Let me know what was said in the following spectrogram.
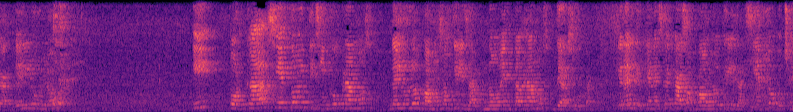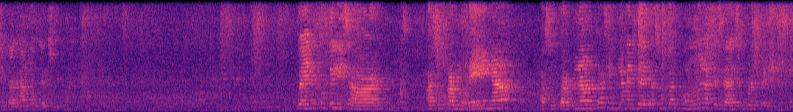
el lulo y por cada 125 gramos de lulo vamos a utilizar 90 gramos de azúcar. Quiere decir que en este caso vamos a utilizar 180 gramos de azúcar. Pueden utilizar azúcar morena, azúcar blanca, simplemente es azúcar común, la que sea de su preferencia.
